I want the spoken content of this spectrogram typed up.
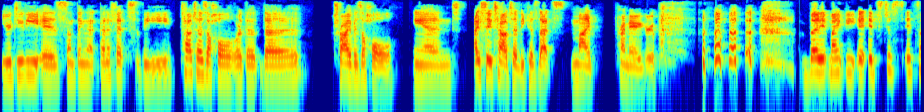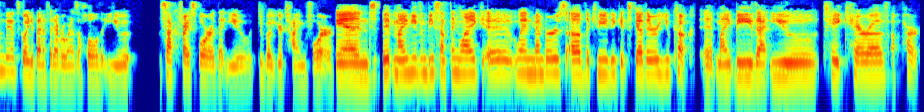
your duty is something that benefits the Tauta as a whole or the, the tribe as a whole. And I say Tauta because that's my primary group. but it might be, it, it's just, it's something that's going to benefit everyone as a whole that you sacrifice for, that you devote your time for. And it might even be something like uh, when members of the community get together, you cook. It might be that you take care of a park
